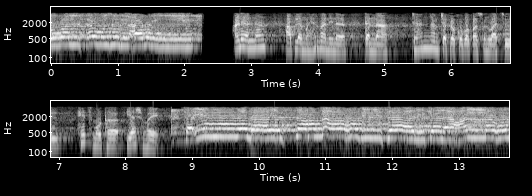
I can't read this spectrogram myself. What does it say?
هو الفوز العظيم आणि अल्लाह आपल्या मेहरबानीनं त्यांना जहन्नामच्या प्रकोपापासून वाचवेल हेच मोठं यश होय فإنما يسرناه بلسانك لعلهم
